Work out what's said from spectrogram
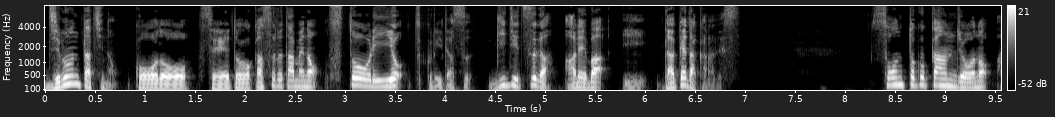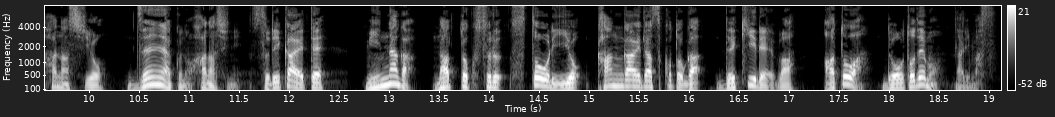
自分たちの行動を正当化するためのストーリーを作り出す技術があればいいだけだからです。損得感情の話を善悪の話にすり替えて、みんなが納得するストーリーを考え出すことができれば、あとはどうとでもなります。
